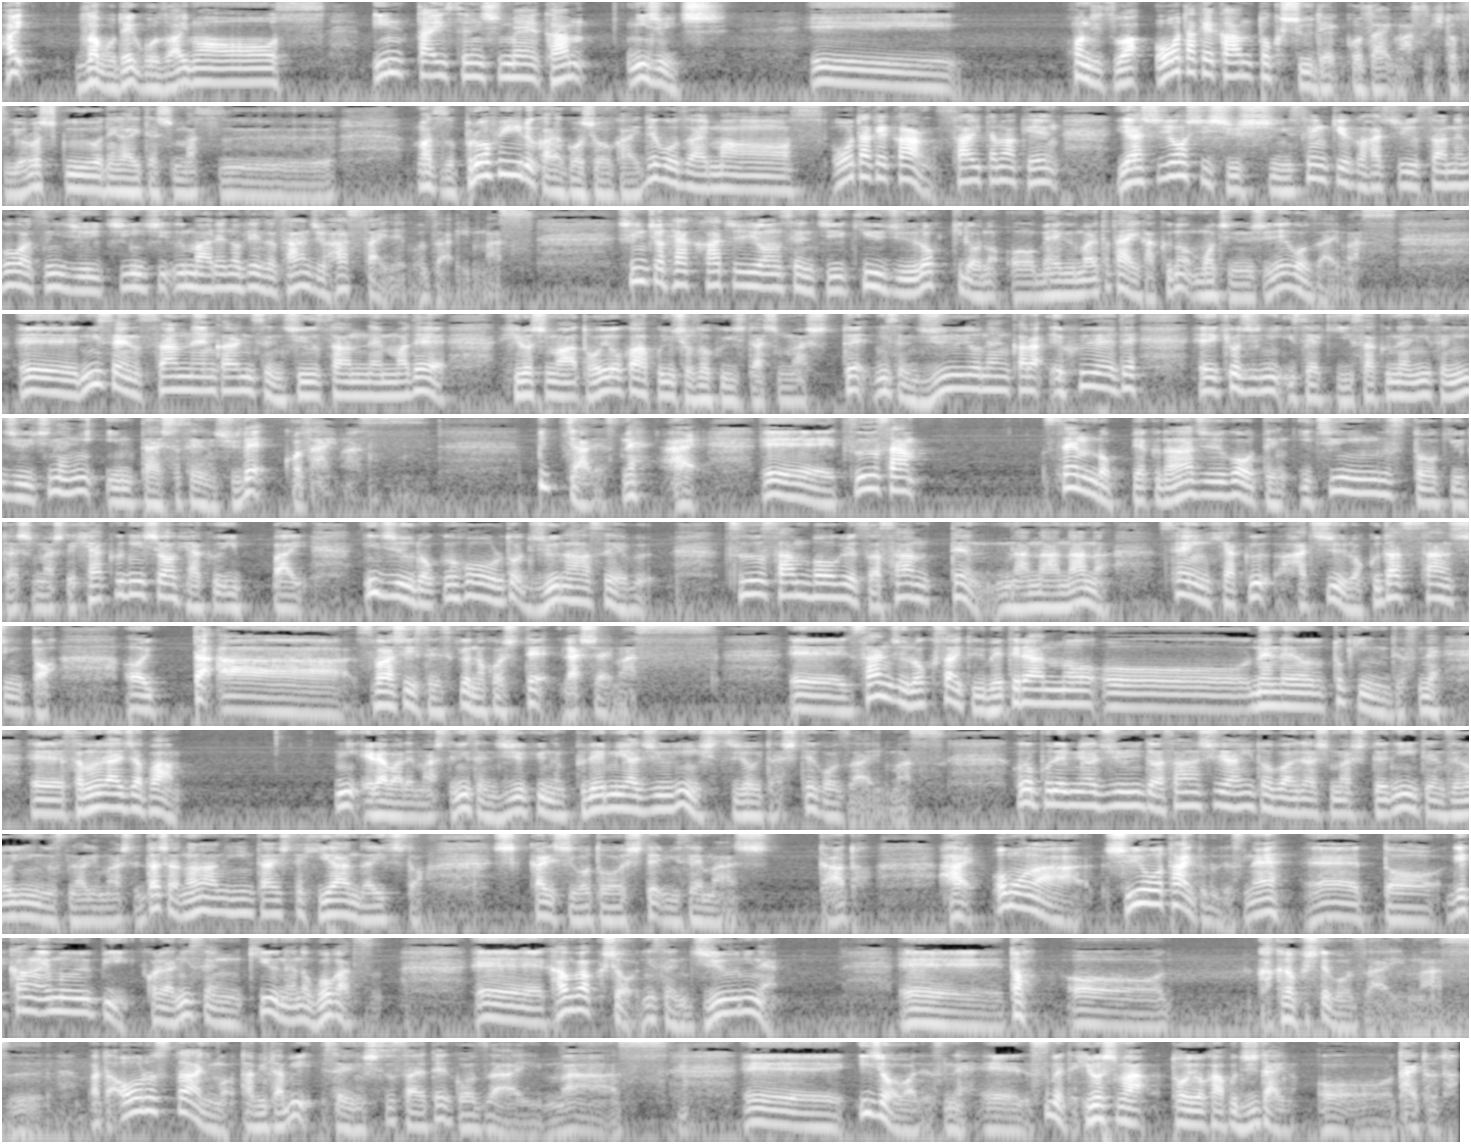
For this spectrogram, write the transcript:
はい、ザボでございます。引退選手名鑑21。えー、本日は大竹監督集でございます。一つよろしくお願いいたします。まず、プロフィールからご紹介でございます。大竹寛、埼玉県八潮市出身、1983年5月21日生まれの現在38歳でございます。身長184センチ、96キロの恵まれた体格の持ち主でございます。えー、2003年から2013年まで、広島東洋カープに所属いたしまして、2014年から FA で、えー、巨人に移籍、昨年2021年に引退した選手でございます。ピッチャーですね。はい。えー、通算、1675.1イニングス投球いたしまして、102勝101敗、26ホールド17セーブ、通算防御率は3.77、1186奪三振といった素晴らしい成績を残していらっしゃいます。えー、36歳というベテランの年齢の時にですね、えー、侍ジャパンに選ばれまして、2019年プレミア12に出場いたしてございます。このプレミア12では3試合に登板いたしまして2.0イニングス投げまして、打者7人に対して被安打1と、しっかり仕事をしてみせましたと。はい。主な主要タイトルですね。えー、っと、月間 MVP、これは2009年の5月。えー、カムバック賞2012年。えー、と、獲得してございます。また、オールスターにもたびたび選出されてございます。えー、以上はですね、えー、すべて広島東洋カープ時代のタイトルと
